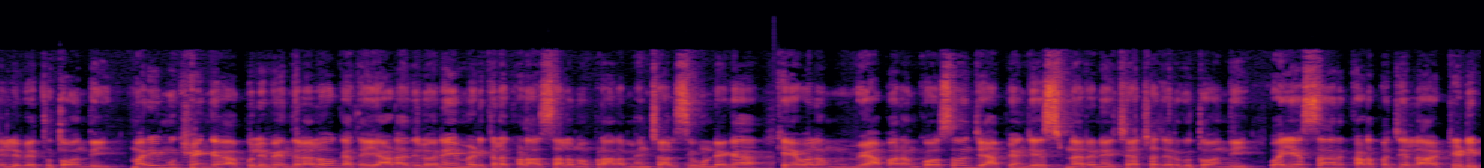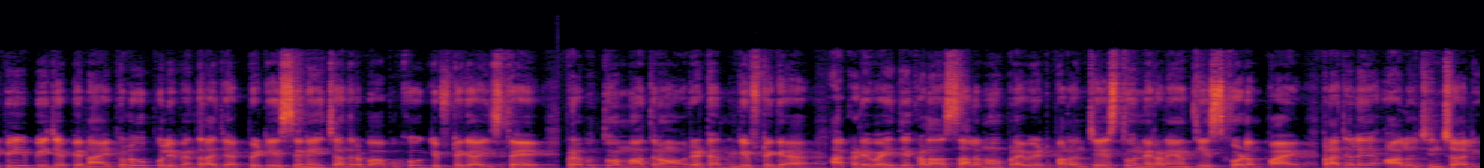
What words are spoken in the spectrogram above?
వెల్లువెత్తుతోంది. మరీ ముఖ్యంగా పులివెందులలో గత ఏడాదిలోనే మెడికల్ కళాశాలను ప్రారంభించాల్సి ఉండగా కేవలం వ్యాపారం కోసం జాప్యం చేస్తున్నారనే చర్చ జరుగుతోంది. వైఎస్ఆర్ కడప జిల్లా టీడీపీ బీజేపీ నాయకులు పులివెందుల జడ్పీటీసీని చంద్రబాబుకు గిఫ్ట్గా ఇస్తే ప్రభుత్వం మాత్రం రిటర్న్ గిఫ్ట్గా అక్కడి వైద్య కళాశాలను ప్రైవేట్ పరం చేస్తూ నిర్ణయం తీసుకోవడంపై ప్రజలే ఆలోచించాలి.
